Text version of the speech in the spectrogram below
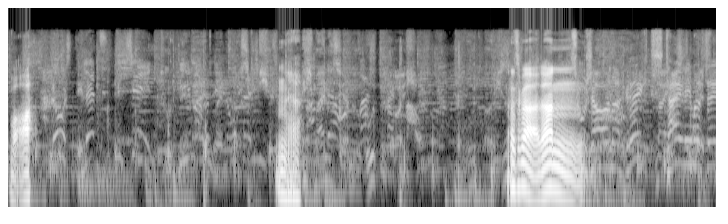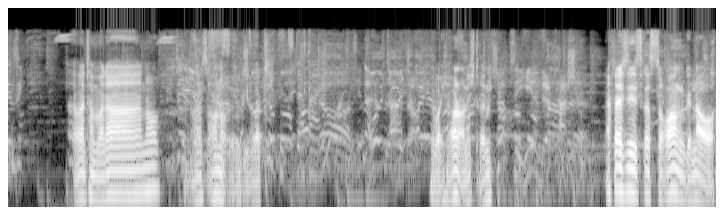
Boah. Ja. Alles klar, dann. Was haben wir da noch? Da ist auch noch irgendwie was. Da war ich auch noch nicht drin. Ach, da ist dieses Restaurant, genau.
